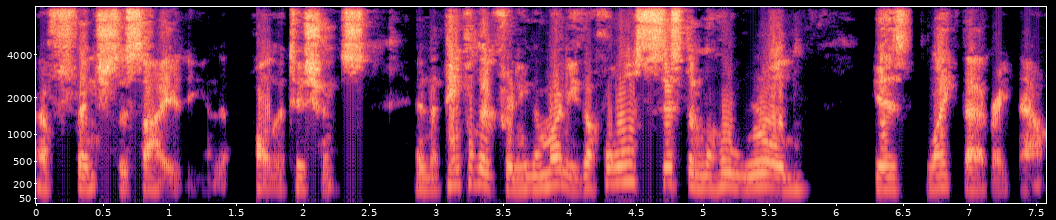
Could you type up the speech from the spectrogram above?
of French society and the politicians and the people that are printing the money. The whole system, the whole world is like that right now.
